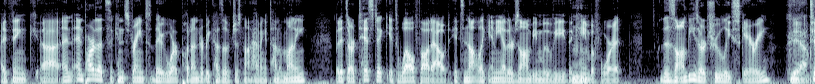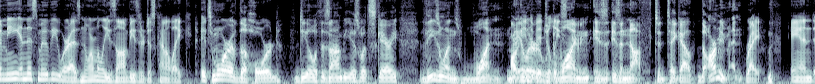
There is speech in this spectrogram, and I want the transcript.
I think, uh, and and part of that's the constraints they were put under because of just not having a ton of money. But it's artistic. It's well thought out. It's not like any other zombie movie that came before it. The zombies are truly scary Yeah. to me in this movie, whereas normally zombies are just kind of like It's more of the horde deal with the zombie is what's scary. These ones, one male individually one scary. is is enough to take out the army men. Right. And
